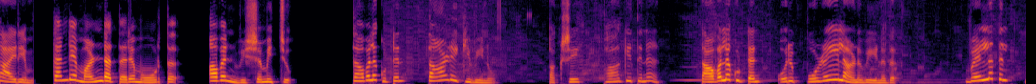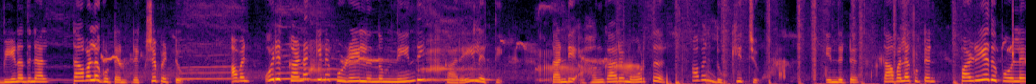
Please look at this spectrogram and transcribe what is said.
കാര്യം. തന്റെ മണ്ടത്തരമോർത്ത് അവൻ വിഷമിച്ചു. തവളക്കുട്ടൻ താഴേക്ക് വീണു. പക്ഷേ ഭാഗ്യത്തിന് തവളക്കുട്ടൻ ഒരു പുഴയിലാണ് വീണത്. വെള്ളത്തിൽ വീണതിനാൽ തവളകുട്ടൻ രക്ഷപ്പെട്ടു. അവൻ ഒരു കണക്കിന് പുഴയിൽ നിന്നും നീന്തി കരയിലെത്തി. തന്റെ അഹങ്കാരമോർത്ത് അവൻ ദുഃഖിച്ചു. എന്നിട്ട് തവളക്കുട്ടൻ പഴയതുപോലെ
